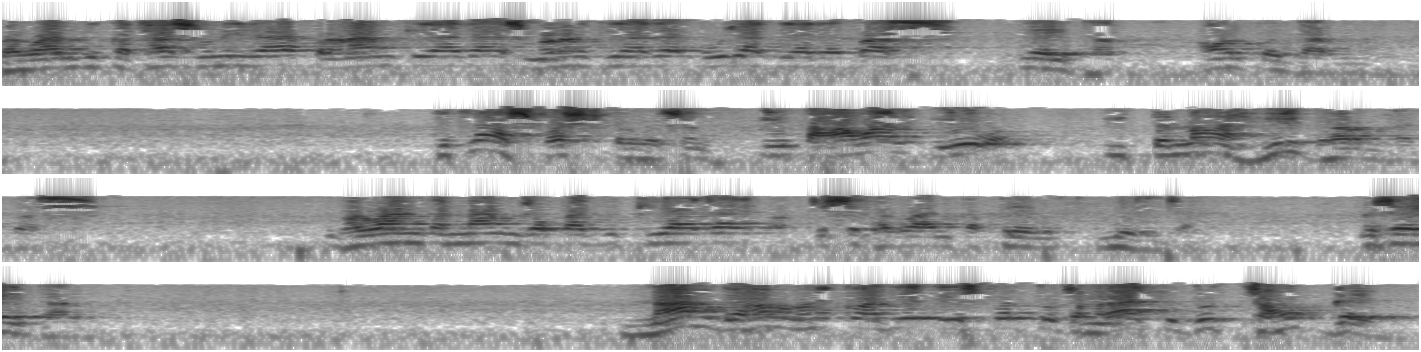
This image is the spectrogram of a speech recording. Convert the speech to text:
भगवान की कथा सुनी जाए, प्रणाम किया जाए, स्मरण किया जाए, पूजा किया जाए, बस। यही धर्म और कोई धर्म नहीं। कितना स्पष्ट प्रवचन। एतावान एवं, इतना ही धर्म है बस। भगवान का नाम जब आदि किया जाए, और जिससे भगवान का प्रेम मिल जाए। वैसे ही धर्म। नाम ग्रहण उन्होंने कह दिया कि इस पर तो जमराज के दूध चौंक गए।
